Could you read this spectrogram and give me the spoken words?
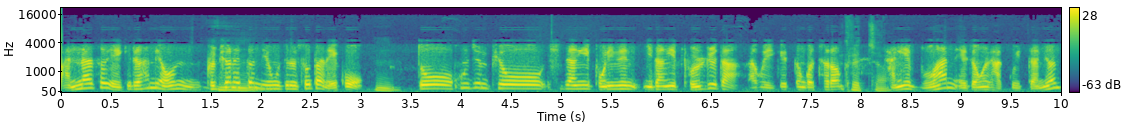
만나서 얘기를 하면 불편했던 음. 내용들을 쏟아내고 음. 또 홍준표 시장이 본인은 이 당의 본류다라고 얘기했던 것처럼 그렇죠. 당에 무한 애정을 갖고 있다면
